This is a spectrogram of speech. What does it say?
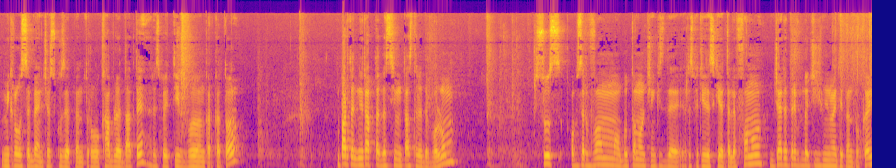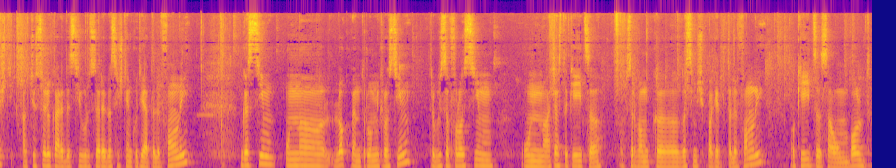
micro-USB, cer scuze, pentru cable date, respectiv uh, încărcător. În partea din dreapta găsim tastele de volum, Sus observăm butonul ce închide, respectiv deschide telefonul, gea de 3,5 mm pentru căști, accesoriu care desigur se regăsește în cutia telefonului. Găsim un uh, loc pentru microSIM, trebuie să folosim un, această cheiță, observăm că găsim și pachetul telefonului, o cheiță sau un bold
